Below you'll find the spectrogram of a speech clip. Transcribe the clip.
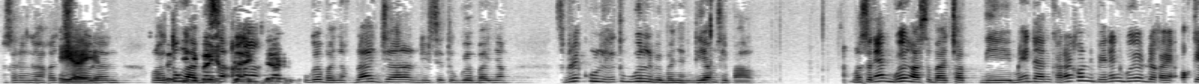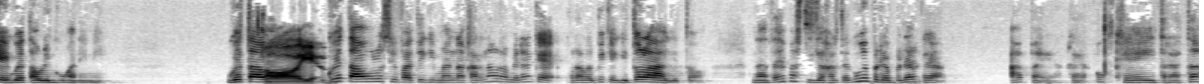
Maksudnya nggak kecil Iya, iya. dan lo itu nggak bisa ah, gue banyak belajar di situ gue banyak sebenarnya kuliah itu gue lebih banyak diam sih pal. Maksudnya gue nggak sebacot di Medan karena kan di Medan gue udah kayak oke gue tahu lingkungan ini gue tahu Oh iya. gue tahu lo sifatnya gimana karena orang Medan kayak kurang lebih kayak gitulah gitu nah tapi pas di Jakarta gue benar-benar kayak apa ya kayak oke ternyata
